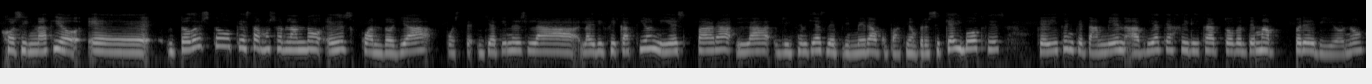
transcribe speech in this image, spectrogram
José Ignacio, eh, todo esto que estamos hablando es cuando ya, pues ya tienes la, la, edificación y es para las licencias de primera ocupación, pero sí que hay voces que dicen que también habría que agilizar todo el tema previo, ¿no?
